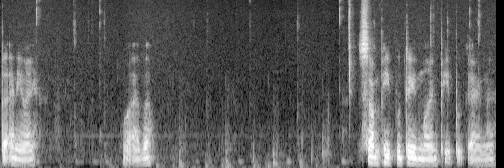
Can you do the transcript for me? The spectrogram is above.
But anyway, whatever. Some people do mind people going there.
